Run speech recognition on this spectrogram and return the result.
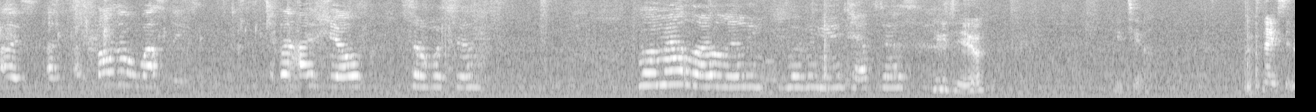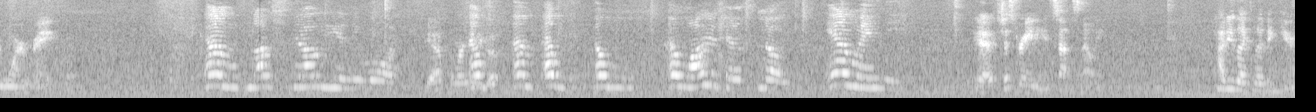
I, I, I saw the Westies. But I show some of them. Mommy, I love living, living in Texas. You do. Me too. It's nice and warm, right? And it's not snowy anymore. Yep, we're And, and, and, and, and Washington snowy. And rainy. Yeah, it's just rainy. It's not snowy. How do you like living here?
